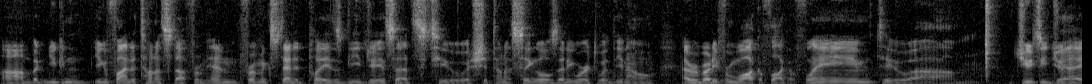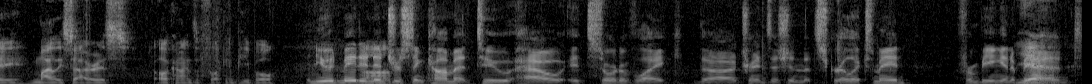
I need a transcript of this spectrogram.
Um, but you can you can find a ton of stuff from him, from extended plays, DJ sets to a shit ton of singles that he worked with. You know, everybody from Waka Flocka Flame to um, Juicy J, Miley Cyrus, all kinds of fucking people. And you had made an Um, interesting comment too, how it's sort of like the transition that Skrillex made from being in a Yeah. band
